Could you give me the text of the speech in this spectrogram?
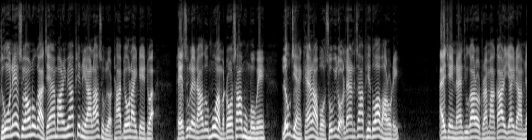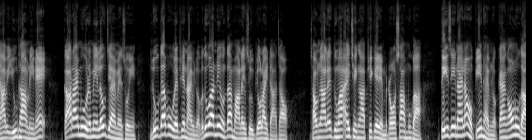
ဒူဝန်နဲ့ဆွမ်းအောင်တို့ကဂျန်ပါရီများဖြစ်နေတာလားဆိုပြီးတော့ထားပြောလိုက်တဲ့အတွက်ထဲစုလည်းဒါဆိုမှုကမတော်စားမှုမဟုတ်ပဲလောက်ကြံခဲတာပေါ့ဆိုပြီးတော့အလန်တကြားဖြစ်သွားပါတော့တယ်။အဲ့ချိန်နန်ကျူကတော့ဒရမာကားရိုက်တာများပြီးယူထားမနေနဲ့ကားတိုင်းမှုရမင်လောက်ကြံမယ်ဆိုရင်လူတက်ဖို့ပဲဖြစ်နိုင်ပြီတော့ဘသူကနေုံတက်မှာလဲဆိုပြောလိုက်တာကြောင့် ချောင်းညာလဲသူမအဲ့ချိန်ကဖြစ်ခဲ့တဲ့မတော်ဆမှုကတေးစီနိုင်လောက်ကိုပြင်းထိုင်ပြီးတော့ကံကောင်းလို့သာ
